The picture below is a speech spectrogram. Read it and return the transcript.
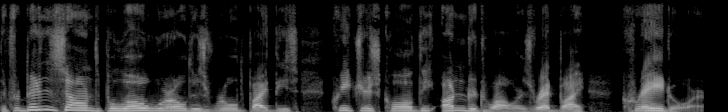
The Forbidden Zone's below world is ruled by these creatures called the Underdwellers, read by Krador.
